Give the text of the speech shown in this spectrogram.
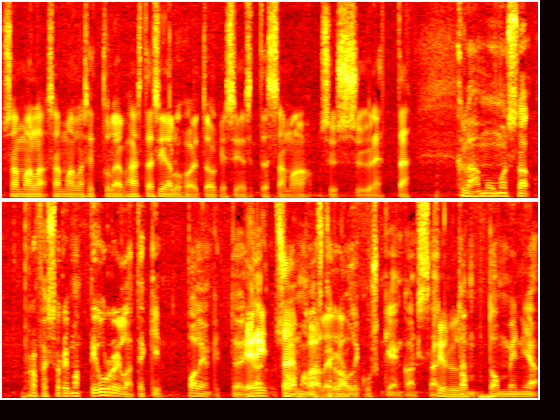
samalla, samalla sitten tulee vähän sitä sieluhoitoakin siinä sitten samaa syssyyn. Että Kyllähän muun muassa professori Matti Urrila teki paljonkin töitä suomalaisten paljon. rallikuskien kanssa, Kyllä. Tom, Tommin ja,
